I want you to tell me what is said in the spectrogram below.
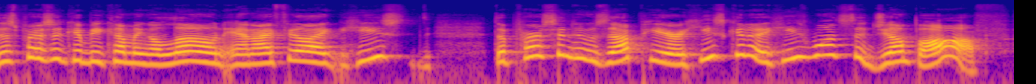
This person could be coming alone, and I feel like he's the person who's up here. He's gonna he wants to jump off.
